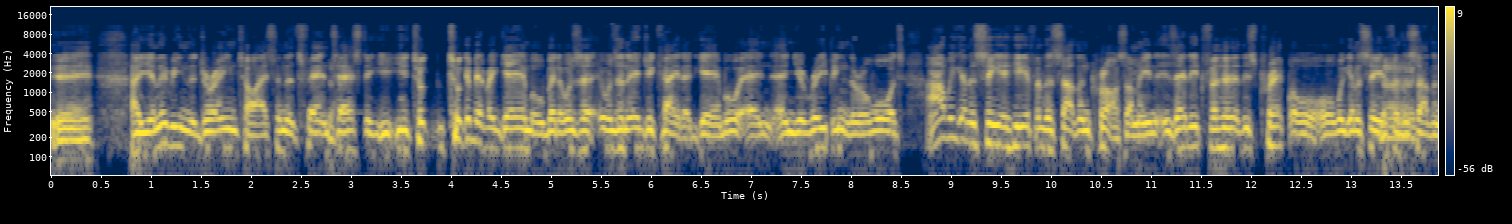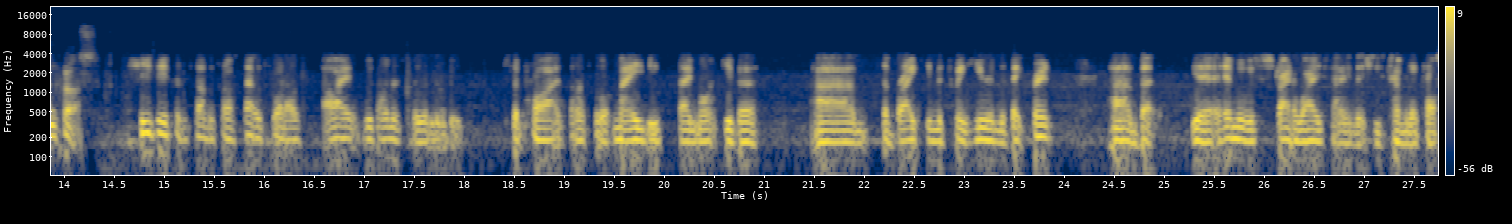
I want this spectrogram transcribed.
Yeah, uh, you're living the dream, Tyson. It's fantastic. You, you, took took a bit of a gamble, but it was a it was an educated gamble, and, and you're reaping the rewards. Are we going to see her here for the Southern Cross? I mean, is that it for her this prep, or, or are we going to see her no, for the Southern Cross? She's here for the Southern Cross. That was what I was. I was honestly a little bit surprised. I thought maybe they might give her um, the break in between here and the Beck Brent, um, but yeah, Emma was straight away saying that she's coming across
